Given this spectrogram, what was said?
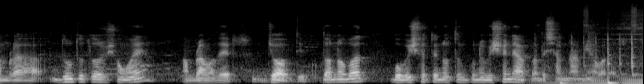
আমরা দ্রুততর সময়ে আমরা আমাদের জবাব দিব। ধন্যবাদ। ভবিষ্যতে নতুন কোনো বিষয় নিয়ে আপনাদের সামনে আমি আবার আসব।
